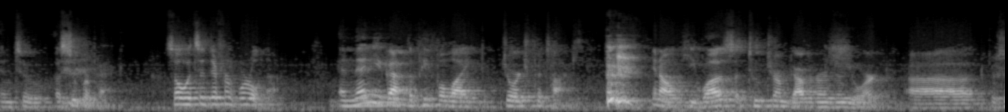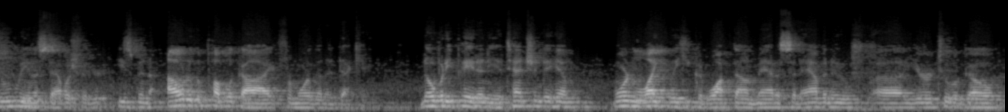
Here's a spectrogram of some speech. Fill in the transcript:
into a super PAC. So it's a different world now. And then you got the people like George Pataki. you know, he was a two term governor of New York, uh, presumably an established figure. He's been out of the public eye for more than a decade. Nobody paid any attention to him. More than likely, he could walk down Madison Avenue uh, a year or two ago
